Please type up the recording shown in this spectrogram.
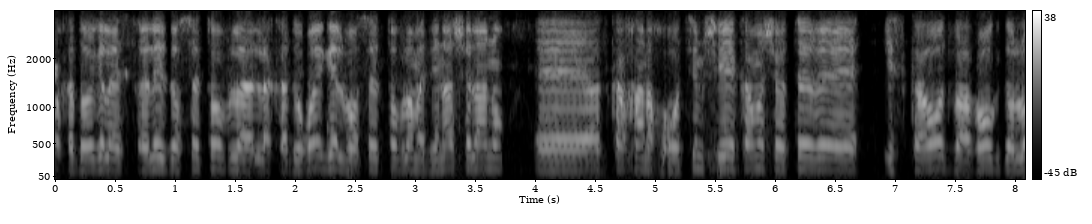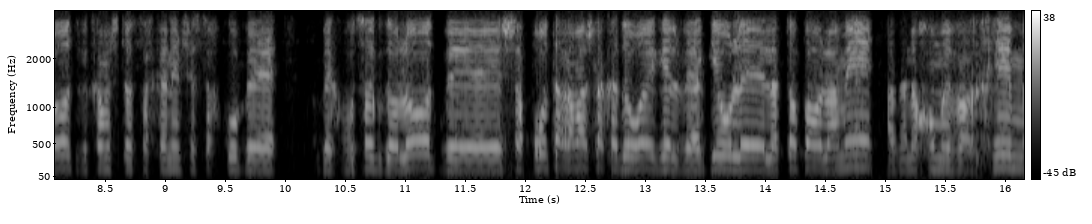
בכדורגל הישראלי זה עושה טוב לכדורגל ועושה טוב למדינה שלנו. אה, אז ככה אנחנו רוצים שיהיה כמה שיותר אה, עסקאות והעברות גדולות וכמה שיותר שחקנים שישחקו בקבוצות גדולות וישפרו את הרמה של הכדורגל ויגיעו לטופ העולמי. אז אנחנו מברכים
